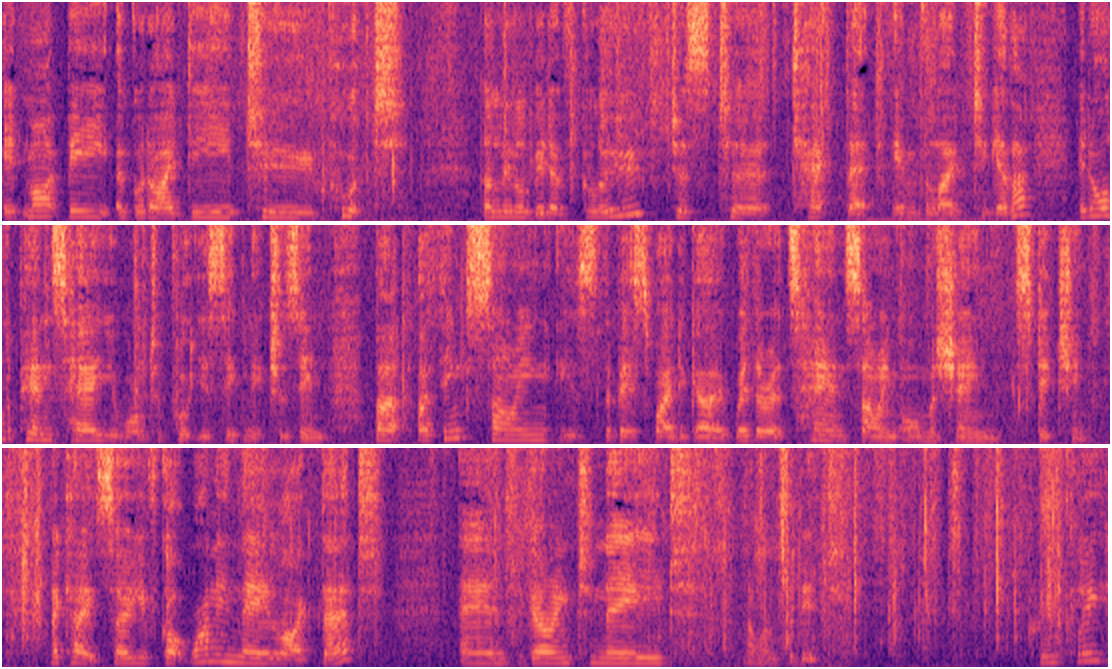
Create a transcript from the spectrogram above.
it might be a good idea to put a little bit of glue just to tack that envelope together it all depends how you want to put your signatures in but I think sewing is the best way to go whether it's hand sewing or machine stitching okay so you've got one in there like that and you're going to need that one's a bit crinkly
